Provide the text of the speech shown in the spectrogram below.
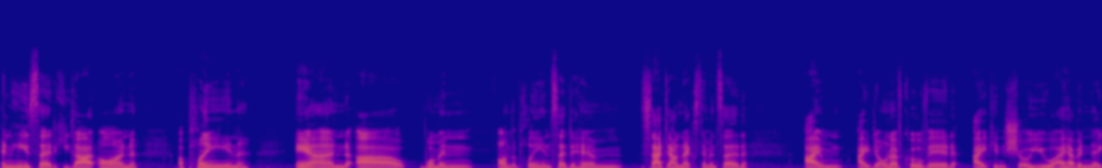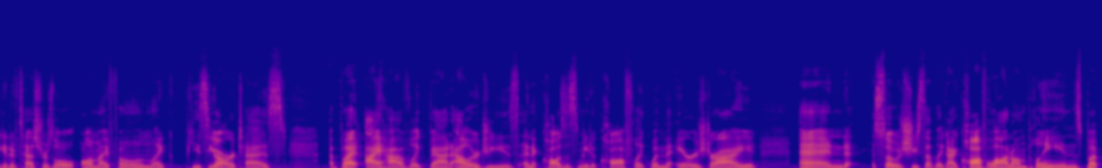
And he said he got on a plane, and a woman on the plane said to him, sat down next to him, and said. I'm I don't have COVID. I can show you I have a negative test result on my phone, like PCR test but I have like bad allergies and it causes me to cough like when the air is dry. And so she said like I cough a lot on planes, but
